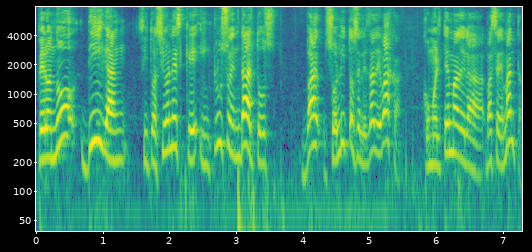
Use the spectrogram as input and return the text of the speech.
Pero no digan situaciones que incluso en datos va, solito se les da de baja, como el tema de la base de manta.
